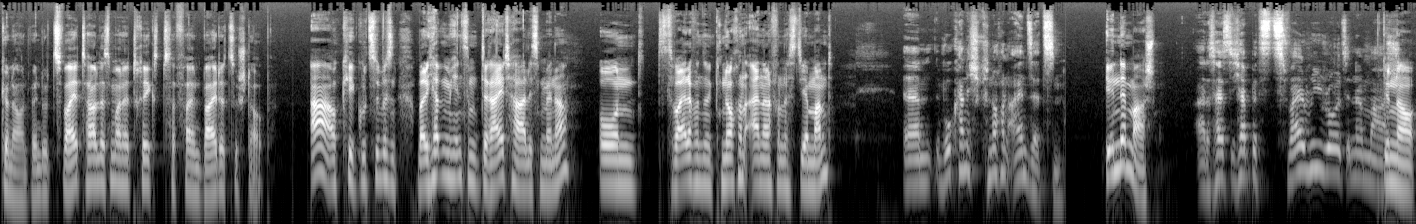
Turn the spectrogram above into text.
genau, und wenn du zwei Talismane trägst, zerfallen beide zu Staub. Ah, okay, gut zu wissen. Weil ich habe nämlich insgesamt drei Talismänner und zwei davon sind Knochen, einer davon ist Diamant. Ähm, wo kann ich Knochen einsetzen? In der Marsch. Ah, das heißt, ich habe jetzt zwei Rerolls in der Marsch. Genau.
